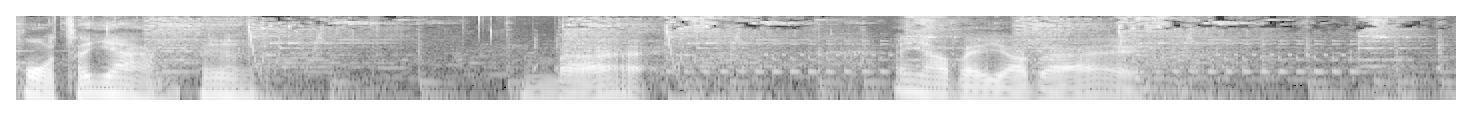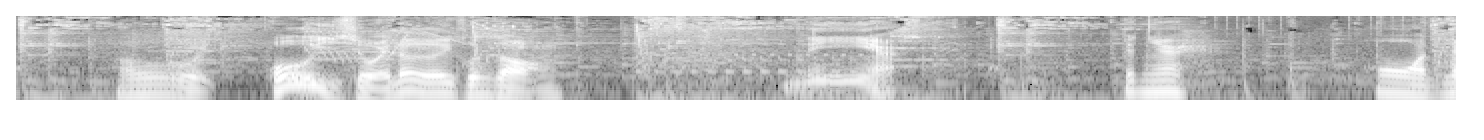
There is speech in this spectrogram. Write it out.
โหดซะอย่างเออ บายให้ยาวไปยาวไป โอ้ย โอ้ย สวยเลยคุณสองเนี่ยเป็นไง โหดไหม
